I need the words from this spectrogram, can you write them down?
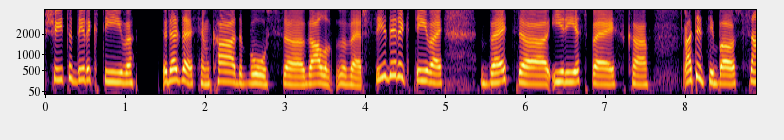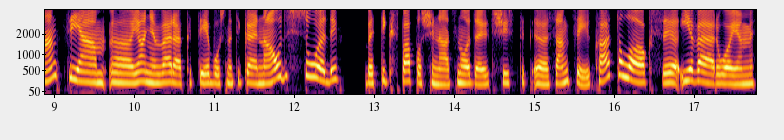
šī direktīva. Redzēsim, kāda būs gala versija direktīvai, bet uh, ir iespējas, ka attiecībā uz sankcijām uh, jāņem vērā, ka tie būs ne tikai naudas sodi, bet tiks paplašināts noteikti šis sankciju katalogs ievērojami.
